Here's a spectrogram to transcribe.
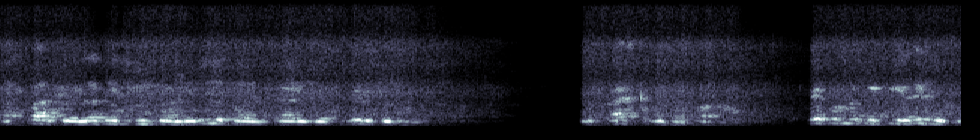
தப்பா இருக்கு எல்லாத்தையும் தூக்கி இப்போ எடுத்துக்கணும் தப்பா பேப்பர்ல கட்டி எதை போட்டு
